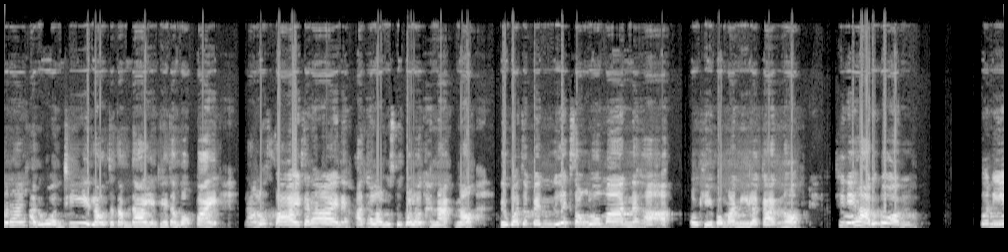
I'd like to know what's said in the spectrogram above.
ก็ได้ค่ะทุกคนที่เราจะจำได้อย่างที่อาจารย์บอกไปรางรถไฟก็ได้นะคะ ถ้าเรารู้สึกว่าเราถนัดเนาะหรือว่าจะเป็นเลขสองโรมันนะคะ โอเค ประมาณนี้ละกันเนาะทีนี้ค่ะทุกคนตัวนี้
